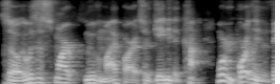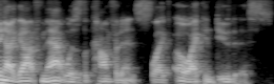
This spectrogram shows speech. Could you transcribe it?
So it was a smart move on my part. So it gave me the more importantly, the thing I got from that was the confidence. Like, oh, I can do this.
